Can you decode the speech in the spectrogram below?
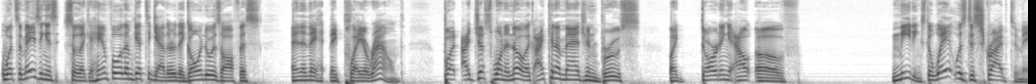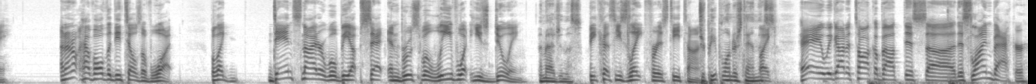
what's amazing is so like a handful of them get together, they go into his office, and then they they play around. But I just want to know, like I can imagine Bruce like darting out of meetings the way it was described to me, and I don't have all the details of what, but like Dan Snyder will be upset and Bruce will leave what he's doing Imagine this. because he's late for his tee time. Do people understand this? Like, hey, we got to talk about this uh, this linebacker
